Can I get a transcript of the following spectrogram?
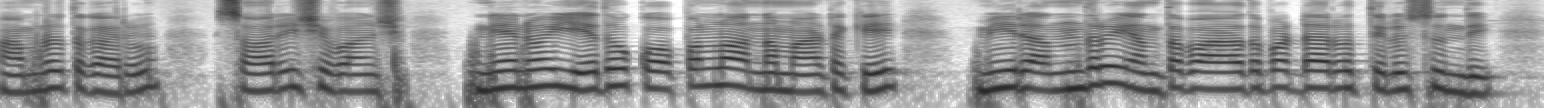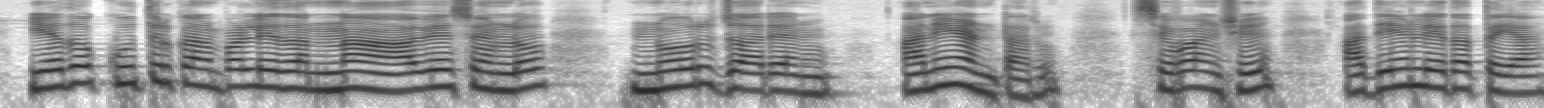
అమృత గారు సారీ శివాంష్ నేను ఏదో కోపంలో అన్న మాటకి మీరందరూ ఎంత బాధపడ్డారో తెలుస్తుంది. ఏదో కూతురు కనపడలేదన్న ఆవేశంలో నోరు జారాను అని అంటారు. శివాంశు అదేం లేదత్తయ్య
